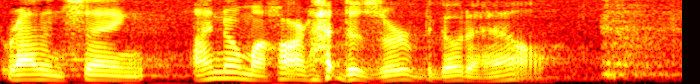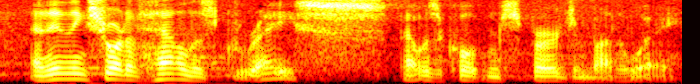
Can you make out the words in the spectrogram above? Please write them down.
Rather than saying, I know my heart, I deserve to go to hell. Anything short of hell is grace. That was a quote from Spurgeon, by the way.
